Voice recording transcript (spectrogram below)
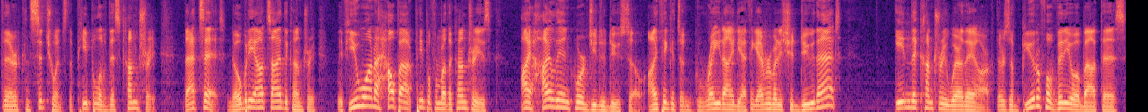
their constituents, the people of this country. That's it. Nobody outside the country. If you want to help out people from other countries, I highly encourage you to do so. I think it's a great idea. I think everybody should do that in the country where they are. There's a beautiful video about this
